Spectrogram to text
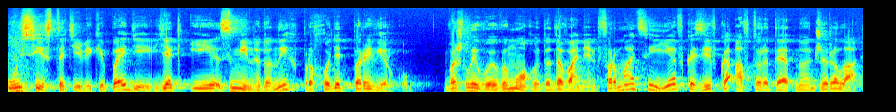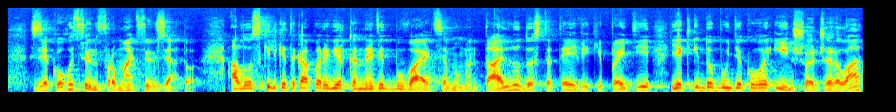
Усі статті Вікіпедії, як і зміни до них, проходять перевірку. Важливою вимогою додавання інформації є вказівка авторитетного джерела, з якого цю інформацію взято. Але оскільки така перевірка не відбувається моментально до статей Вікіпедії, як і до будь-якого іншого джерела,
